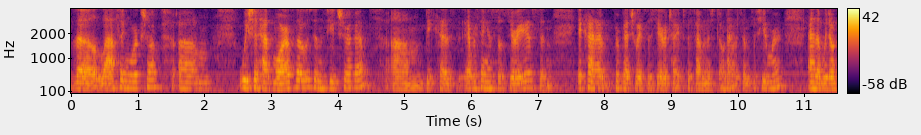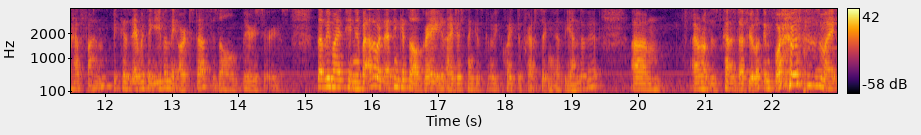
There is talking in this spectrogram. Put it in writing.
the laughing workshop, um, we should have more of those in future events um, because everything is so serious and it kind of perpetuates the stereotypes that feminists don't have a sense of humor and that we don't have fun because everything, even the art stuff, is all very serious. That'd be my opinion, but otherwise, I think it's all great. I just think it's going to be quite depressing at the end of it. Um, I don't know if this is the kind of stuff you're looking for. this is my,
